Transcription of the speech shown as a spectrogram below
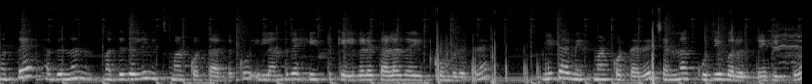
ಮತ್ತು ಅದನ್ನು ಮಧ್ಯದಲ್ಲಿ ಮಿಕ್ಸ್ ಮಾಡ್ಕೊಡ್ತಾ ಇರಬೇಕು. ಇಲ್ಲಾಂದರೆ ಹಿಟ್ಟು ಕೆಳಗಡೆ ತಳದ ಇಟ್ಕೊಂಡ್ಬಿಡುತ್ತೆ. ನೀಟಾಗಿ ಮಿಕ್ಸ್ ಮಾಡಿಕೊಡ್ತಾ ಇದ್ದರೆ ಚೆನ್ನಾಗಿ ಕುದಿ ಬರುತ್ತೆ ಹಿಟ್ಟು.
